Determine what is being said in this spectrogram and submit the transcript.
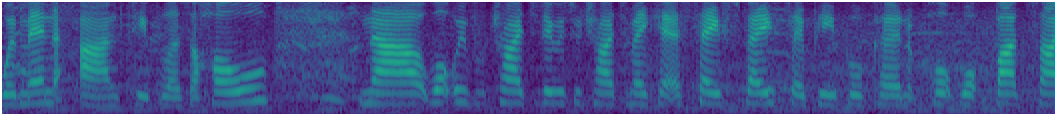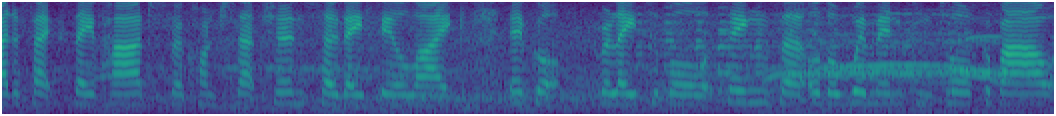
women and people as a whole. Now, what we've tried to do is we tried to make it a safe space so people can put what bad side effects they've had for contraception so they feel like they've got relatable things that other women can talk about.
